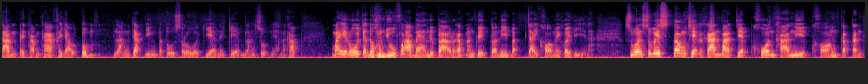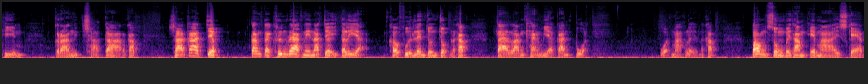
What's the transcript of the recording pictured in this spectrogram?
ดันไปทำท่าเขย่าตุ้มหลังจากยิงประตูสโลวาเกียในเกมหลังสุดเนี่ยนะครับไม่รู้จะโดนยูฟ่าแบนหรือเปล่านะครับ อังกฤษตอนนี้แบบใจคอไม่ค่อยดีนะ ส่วนสวิสต้องเช็คอาการบาดเจ็บโคนขาหนีบของกัปตันทีม กรานิตชาก้านะครับ ชาก้าเจ็บตั้งแต่ครึ่งแรกในนัดเจออิตาลีอะเขาฝืนเล่นจนจบนะครับ แต่หลังแข่งมีอาการปวด ปวดมากเลยนะครับ ต้องส่งไปทำ MRI สแกน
